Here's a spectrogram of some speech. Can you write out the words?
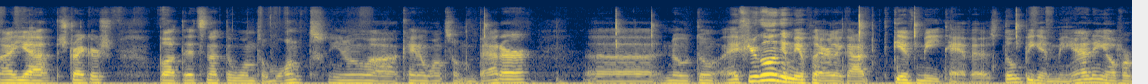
uh, yeah, strikers, but it's not the ones I want. You know, I uh, kind of want something better. Uh, no, don't. If you're going to give me a player like that, give me Tevez. Don't be giving me any other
